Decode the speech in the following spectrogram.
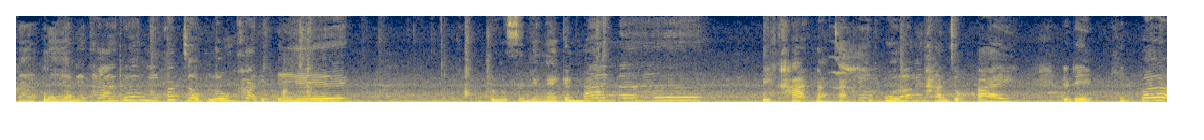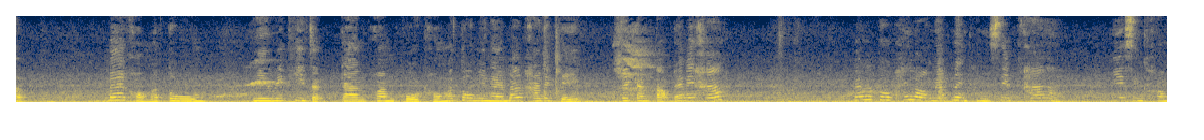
และแล้วนิทานเรื่องนี้ก็จบลงค่ะเด็กๆรู้สึกยังไงกันบ้างนะ ดีคะหลังจากที่คุณครูเล่านิทานจบไป เด็กๆคิดว่าแม่ของมะตูมมีวิธีจัดการความโกรธของมะตูมยังไงบ้างคะเด็กๆช่วยกันตอบได้ไหมคะแม่มะตูมให้ลองนับหนึ่งถึงสิบค่ะมีสิ่งของ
